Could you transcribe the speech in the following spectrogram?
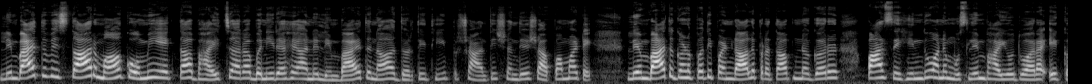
લિંબાયત વિસ્તારમાં કોમી એકતા ભાઈચારા બની રહે અને લિંબાયતના ધરતીથી શાંતિ સંદેશ આપવા માટે લિંબાયત ગણપતિ પંડાલ પ્રતાપનગર પાસે હિન્દુ અને મુસ્લિમ ભાઈઓ દ્વારા એક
